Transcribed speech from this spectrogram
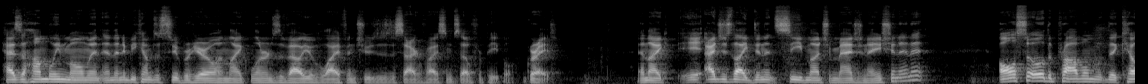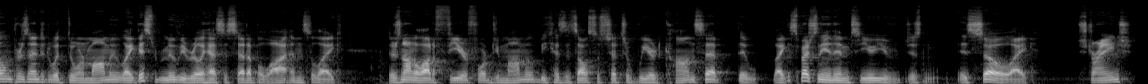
has a humbling moment, and then he becomes a superhero and like learns the value of life and chooses to sacrifice himself for people. Great, and like it, I just like didn't see much imagination in it. Also, the problem that Kelton presented with Dormammu, like this movie really has to set up a lot, and so like there's not a lot of fear for Dormammu because it's also such a weird concept that like especially in the MCU you just is so like strange,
